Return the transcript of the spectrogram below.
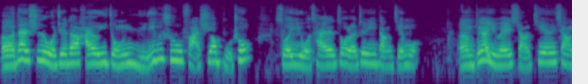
呃，但是我觉得还有一种语音输入法需要补充，所以我才做了这一档节目。嗯，不要以为小天像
